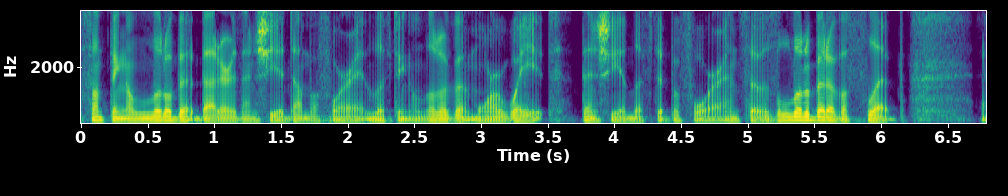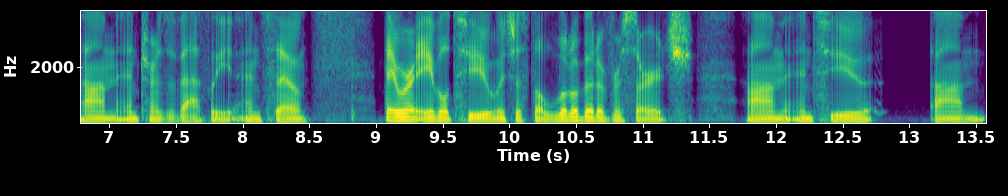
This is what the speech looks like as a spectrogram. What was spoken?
something a little bit better than she had done before, right? lifting a little bit more weight than she had lifted before. And so it was a little bit of a flip um, in terms of athlete. And so they were able to, with just a little bit of research um, into um,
